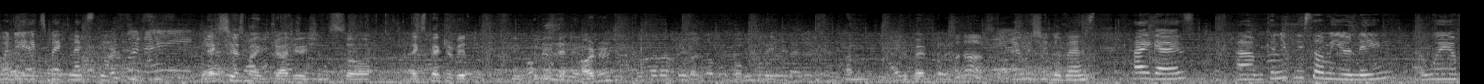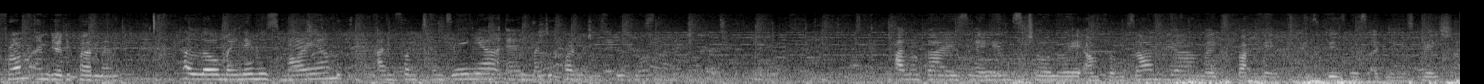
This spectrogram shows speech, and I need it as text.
What do you expect next year? Next year is my graduation, so I expect it to be, to be a bit harder, but hopefully I'm prepared for it. I wish you the best. Hi guys. Um, can you please tell me your name, uh, where you're from, and your department? Hello, my name is Mariam. I'm from Tanzania and my department is business management. Hello guys, my name is Cholwe. I'm from Zambia. My department is business administration.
